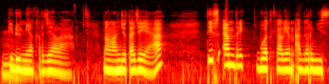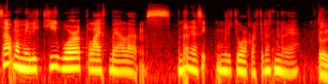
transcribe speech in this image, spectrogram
di dunia kerja lah. Nah lanjut aja ya. Tips and trick buat kalian agar bisa memiliki work-life balance. Bener gak sih memiliki work-life balance bener ya? Betul.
